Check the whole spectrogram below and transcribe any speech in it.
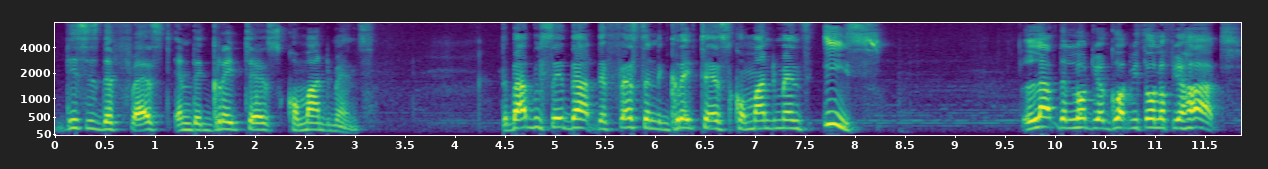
This is the first and the greatest commandment. The Bible said that the first and the greatest commandment is love the Lord your God with all of your heart,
